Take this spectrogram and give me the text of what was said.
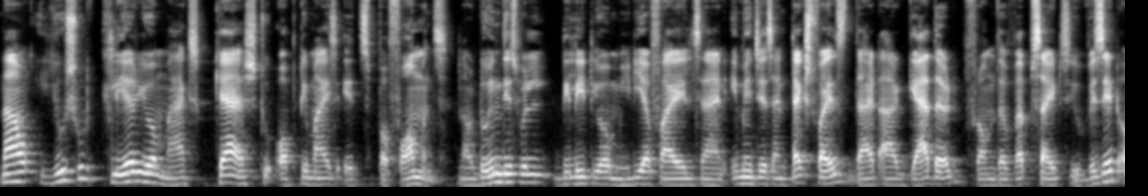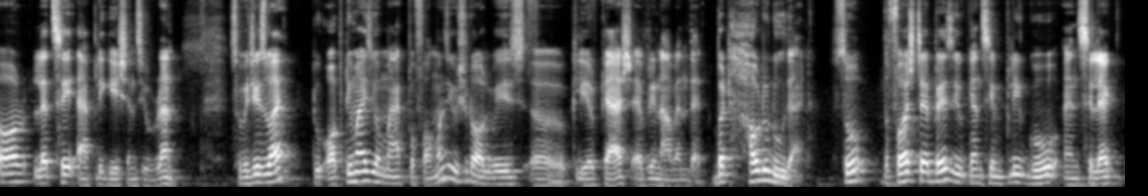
Now, you should clear your Mac's cache to optimize its performance. Now, doing this will delete your media files and images and text files that are gathered from the websites you visit or let's say applications you run. So which is why to optimize your Mac performance, you should always uh, clear cache every now and then. But how to do that? So the first step is you can simply go and select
